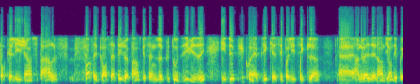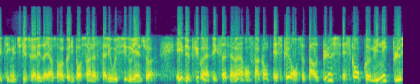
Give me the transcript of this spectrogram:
pour que les gens se parlent? Force est de constater, je pense que ça nous a plutôt divisé. Et depuis qu'on applique ces politiques-là, euh, en Nouvelle-Zélande, ils ont des politiques multiculturalistes. D'ailleurs, sont reconnus pour ça en Australie aussi, d'où vient le choix? Et depuis qu'on applique ça, finalement, on se rend compte, est-ce qu'on se parle plus? Est-ce qu'on communique plus?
